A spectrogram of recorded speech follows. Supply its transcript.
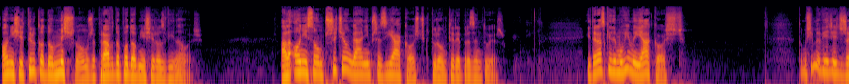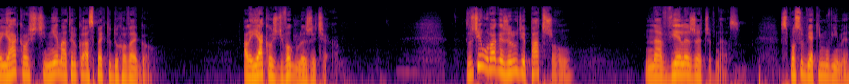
Oni się tylko domyślą, że prawdopodobnie się rozwinąłeś. Ale oni są przyciągani przez jakość, którą ty reprezentujesz. I teraz, kiedy mówimy jakość, to musimy wiedzieć, że jakość nie ma tylko aspektu duchowego, ale jakość w ogóle życia. Zwróciłem uwagę, że ludzie patrzą na wiele rzeczy w nas. Sposób, w jaki mówimy,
